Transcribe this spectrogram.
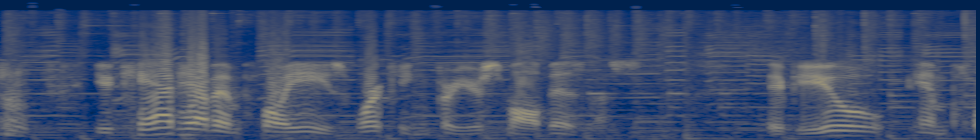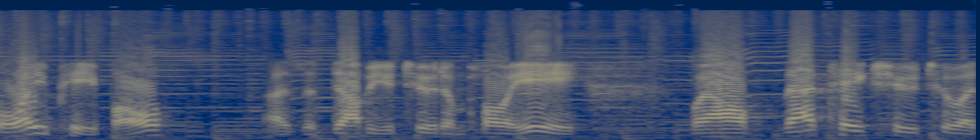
you can't have employees working for your small business. If you employ people as a W 2 employee, well, that takes you to a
